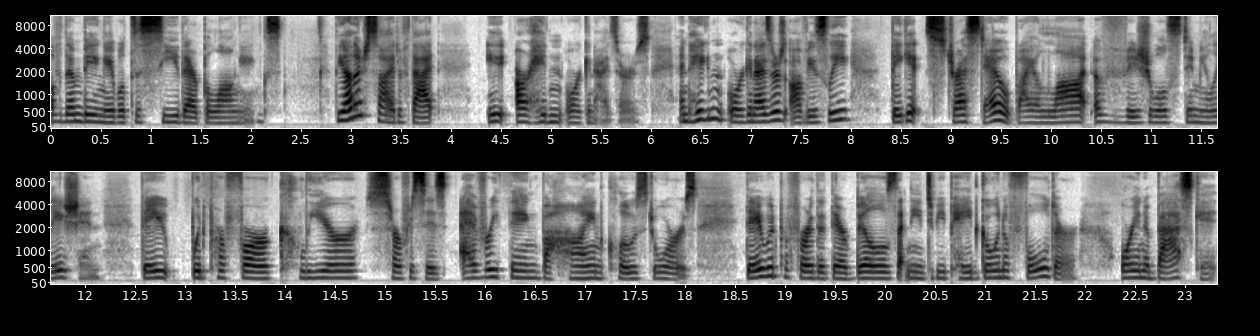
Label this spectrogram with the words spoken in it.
of them being able to see their belongings. The other side of that are hidden organizers. And hidden organizers, obviously, they get stressed out by a lot of visual stimulation. They would prefer clear surfaces, everything behind closed doors. They would prefer that their bills that need to be paid go in a folder or in a basket.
